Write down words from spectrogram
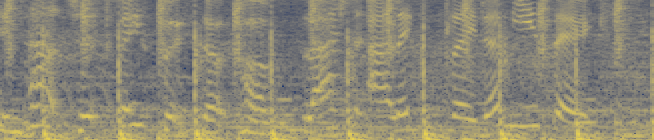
In touch at facebook.com slash alexpredamusic.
